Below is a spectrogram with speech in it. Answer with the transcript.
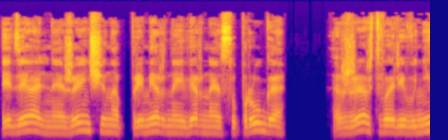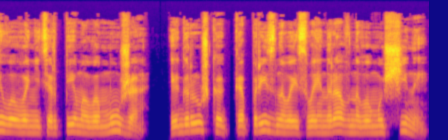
Идеальная женщина, примерная и верная супруга, жертва ревнивого, нетерпимого мужа, игрушка капризного и своенравного мужчины.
